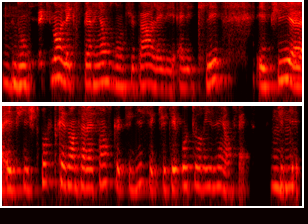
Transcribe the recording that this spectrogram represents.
Mmh Donc, effectivement, l'expérience dont tu parles, elle est, elle est clé. Et puis, euh, et puis, je trouve très intéressant ce que tu dis, c'est que tu t'es autorisé, en fait. Tu mmh t'es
